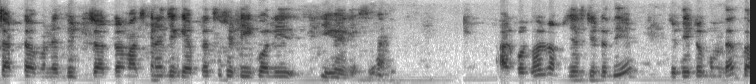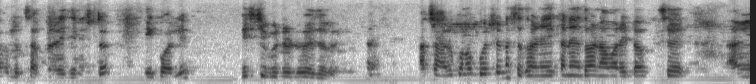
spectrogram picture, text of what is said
চারটা মানে দুই, চারটার মাঝখানে যে গ্যাপটা আছে, সেটা ইকুয়ালি ই হয়ে গেছে হ্যাঁ? তারপর ধরেন আপনি জাস্ট এটা দিয়ে যদি এরকম দেন, তাহলে হচ্ছে আপনার এই জিনিসটা ইকুয়ালি ডিস্ট্রিবিউটেড হয়ে যাবে হ্যাঁ? আচ্ছা আরও কোনো কোয়েশ্চেন আছে? ধরেন এখানে ধরেন আমার এটা হচ্ছে, আমি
